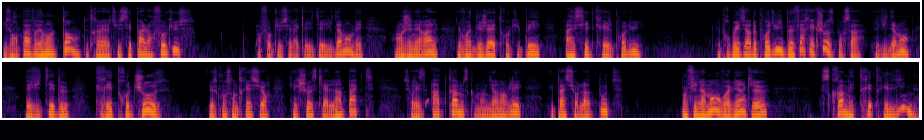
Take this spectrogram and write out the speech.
ils n'auront pas vraiment le temps de travailler là-dessus. C'est pas leur focus. Leur focus, c'est la qualité évidemment, mais en général, ils vont déjà être occupés à essayer de créer le produit. Le propriétaire de produit, peut faire quelque chose pour ça, évidemment, d'éviter de créer trop de choses, de se concentrer sur quelque chose qui a l'impact, sur les outcomes, comme on dit en anglais, et pas sur l'output. Donc finalement, on voit bien que Scrum est très très lean.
